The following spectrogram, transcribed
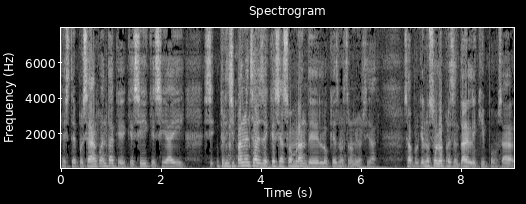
este, pues se dan cuenta que, que sí, que sí hay, sí, principalmente sabes de qué se asombran de lo que es nuestra universidad. O sea, porque no solo presentar el equipo, o sea,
